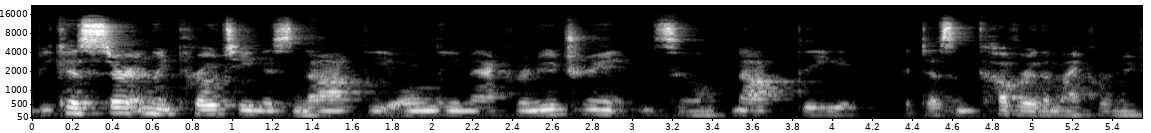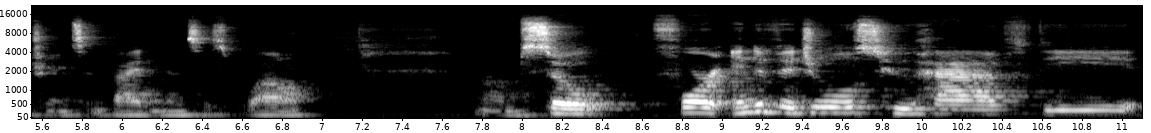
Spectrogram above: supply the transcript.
Because certainly protein is not the only macronutrient, so not the it doesn't cover the micronutrients and vitamins as well. Um, so for individuals who have the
